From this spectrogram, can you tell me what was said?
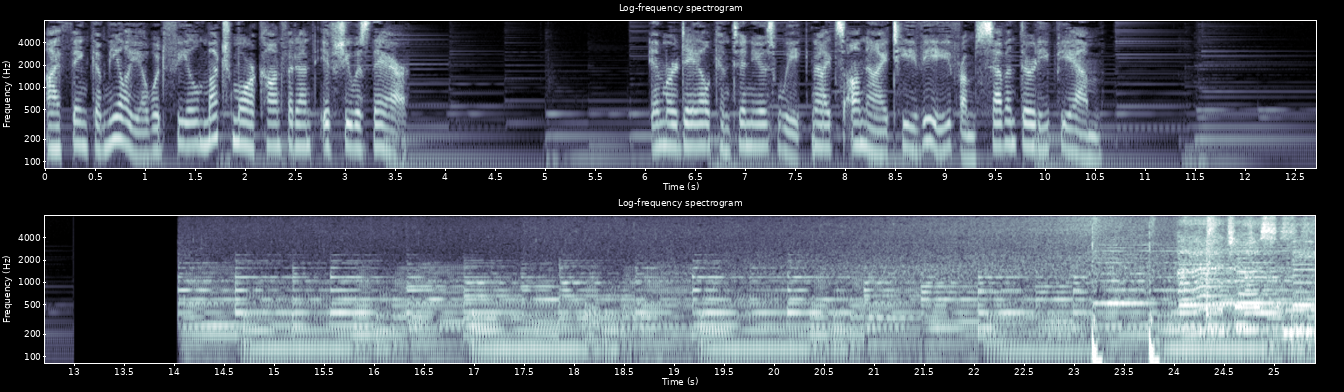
I think Amelia would feel much more confident if she was there, Emmerdale continues weeknights on ITV from 7.30 p.m. just need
